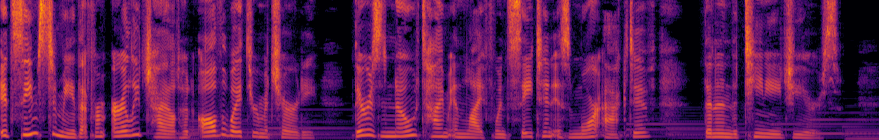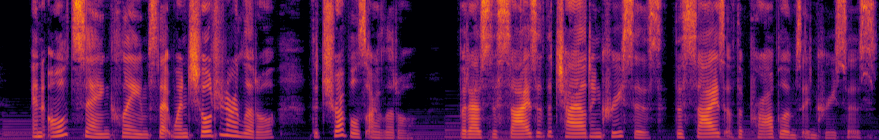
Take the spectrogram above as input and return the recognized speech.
It seems to me that from early childhood all the way through maturity, there is no time in life when Satan is more active than in the teenage years. An old saying claims that when children are little, the troubles are little, but as the size of the child increases, the size of the problems increases.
